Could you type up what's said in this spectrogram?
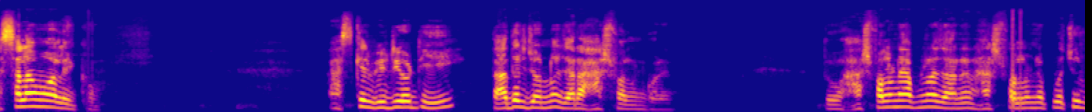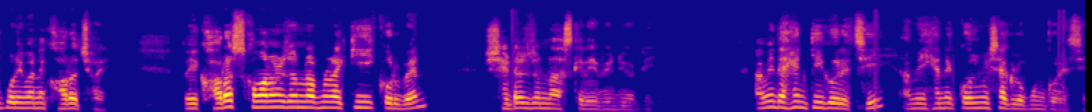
আসসালামু আলাইকুম। আজকের ভিডিওটি তাদের জন্য যারা হাঁস পালন করেন। তো হাঁস পালনে আপনারা জানেন, হাঁস পালনে প্রচুর পরিমাণে খরচ হয়। তো এই খরচ কমানোর জন্য আপনারা কি করবেন, সেটার জন্য আজকের এই ভিডিওটি। আমি দেখেন কি করেছি, আমি এখানে কলমি শাক রোপণ করেছি।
